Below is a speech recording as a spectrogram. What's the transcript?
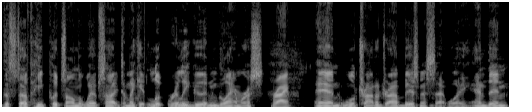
the stuff he puts on the website to make it look really good and glamorous. right. And we'll try to drive business that way. And then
